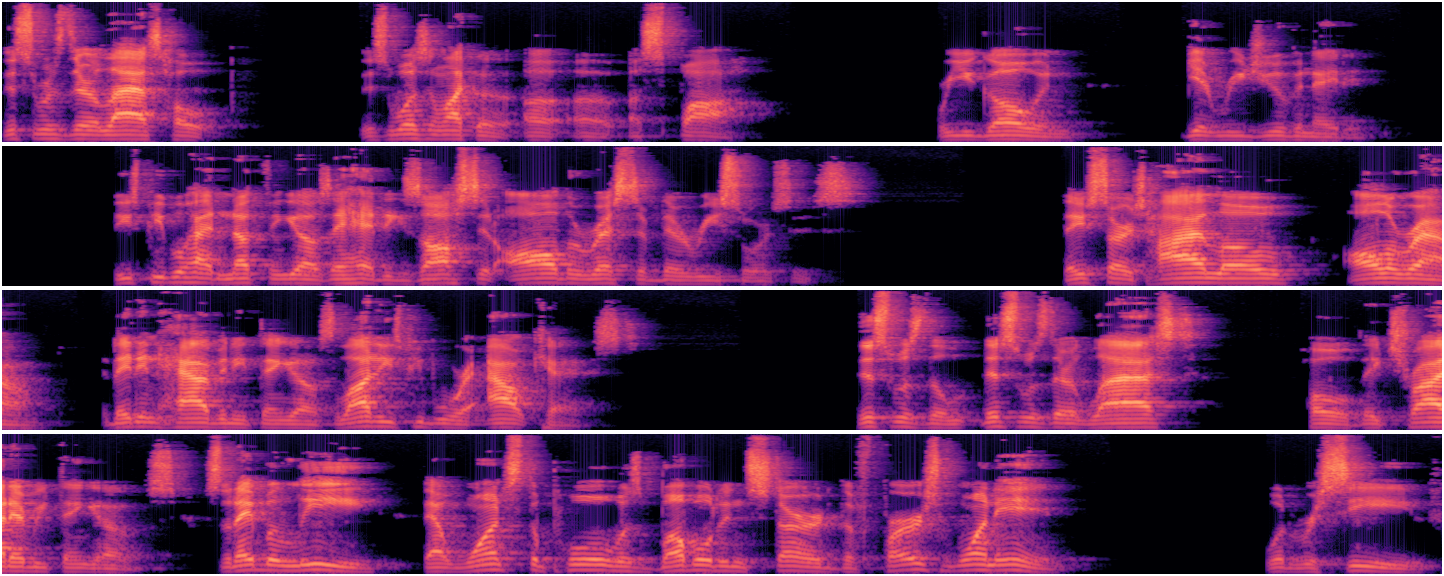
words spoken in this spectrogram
This was their last hope. This wasn't like a, a, a spa where you go and get rejuvenated. These people had nothing else. They had exhausted all the rest of their resources. They searched high, low, all around. They didn't have anything else. A lot of these people were outcasts. This was the this was their last hope. They tried everything else. So they believed that once the pool was bubbled and stirred, the first one in would receive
